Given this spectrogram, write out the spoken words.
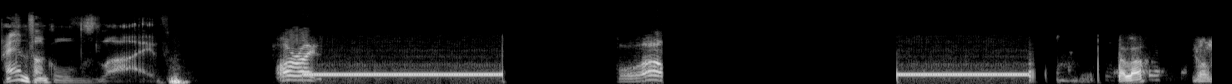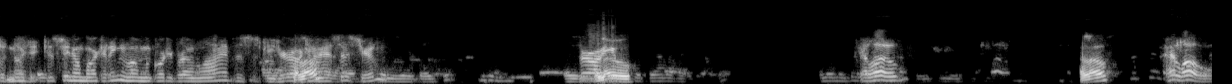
Pran Funkels live All right. Whoa. Hello? Golden Nugget Casino Marketing, home of Gordie Brown Live. This is Peter. Hello? How can I assist you? Where are Hello? you? Hello? Hello? Hello?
